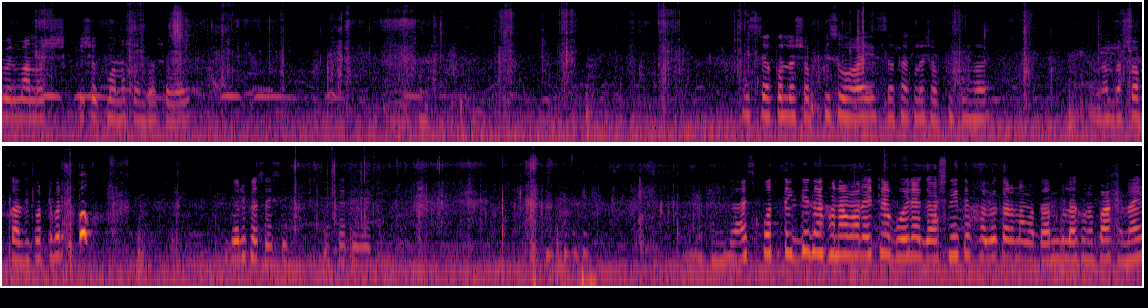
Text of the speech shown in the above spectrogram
গ্রামের মানুষ, কৃষক মানুষ আমরা সবাই। ইচ্ছা করলে সব কিছু হয়, ইচ্ছা থাকলে সব কিছু হয়। আমরা সব কাজই করতে পারি। দড়ি ফেসাইছি গাছ প্রত্যেক দিন এখন আমার এটা বইরা গাছ নিতে হবে, কারণ আমার ধানগুলো এখনও পাকে নাই।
